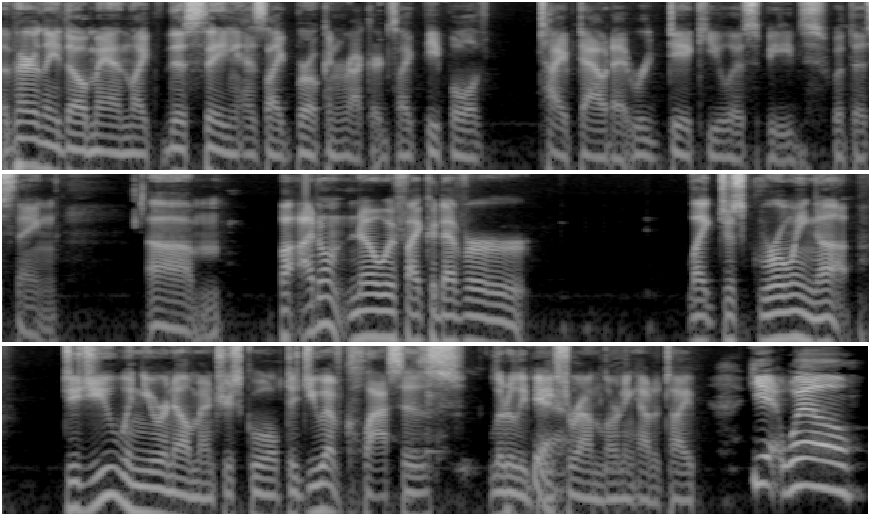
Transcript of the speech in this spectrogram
apparently, though, man, like this thing has like broken records. Like people have typed out at ridiculous speeds with this thing. Um, but I don't know if I could ever, like, just growing up. Did you, when you were in elementary school, did you have classes literally based Yeah. around learning how to type? Yeah, well,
